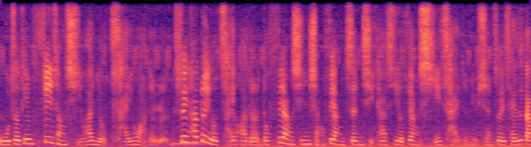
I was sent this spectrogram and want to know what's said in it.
武则天非常喜欢有才华的人，所以他对有才华的人都非常欣赏，非常珍惜。她是一个非常惜才的女生，所以才是当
